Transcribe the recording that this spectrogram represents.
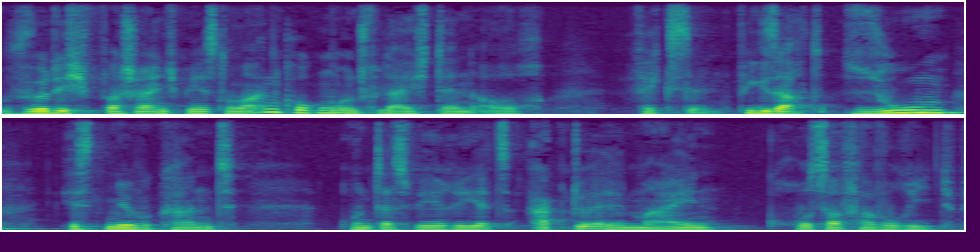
würde ich wahrscheinlich mir jetzt nochmal angucken und vielleicht dann auch wechseln. Wie gesagt, Zoom ist mir bekannt und das wäre jetzt aktuell mein großer Favorit.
